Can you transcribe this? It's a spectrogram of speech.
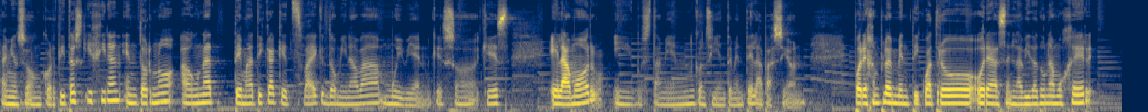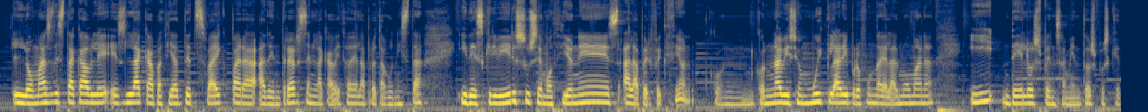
También son cortitos y giran en torno a una temática que Zweig dominaba muy bien, que, que es el amor y pues, también consiguientemente la pasión. Por ejemplo, en 24 horas en la vida de una mujer lo más destacable es la capacidad de Zweig para adentrarse en la cabeza de la protagonista y describir sus emociones a la perfección, con, una visión muy clara y profunda del alma humana y de los pensamientos pues, que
